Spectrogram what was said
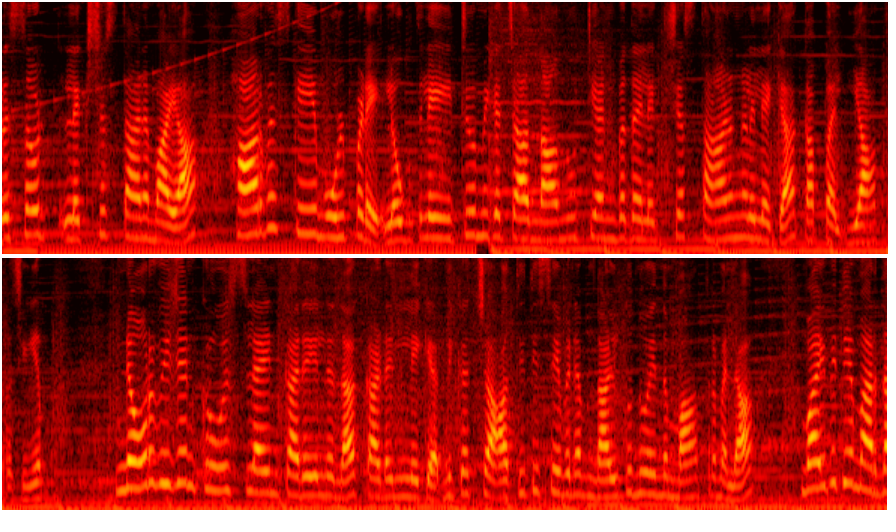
റിസോർട്ട് ലക്ഷ്യസ്ഥാനമായ ഹാർവെസ്റ്റ് കെയും ഉൾപ്പെടെ ലോകത്തിലെ ഏറ്റവും മികച്ച നാനൂറ്റി അൻപത് ലക്ഷ്യസ്ഥാനങ്ങളിലേക്ക് കപ്പൽ യാത്ര ചെയ്യും. നോർവീജിയൻ ക്രൂയിസ് ലൈൻ കരയിൽ നിന്ന് കടലിലേക്ക് മികച്ച അതിഥി സേവനം നൽകുന്നു എന്ന് മാത്രമല്ല വൈവിധ്യമാർന്ന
